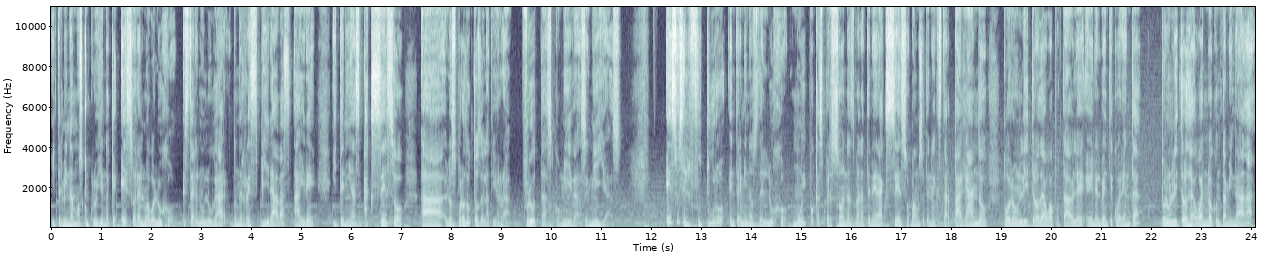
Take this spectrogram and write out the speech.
y terminamos concluyendo que eso era el nuevo lujo, estar en un lugar donde respirabas aire y tenías acceso a los productos de la tierra, frutas, comida, semillas. Eso es el futuro en términos de lujo. Muy pocas personas van a tener acceso. Vamos a tener que estar pagando por un litro de agua potable en el 2040, por un litro de agua no contaminada,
